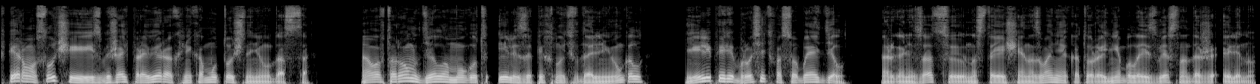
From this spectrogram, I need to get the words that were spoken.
В первом случае избежать проверок никому точно не удастся, а во втором дело могут или запихнуть в дальний угол, или перебросить в особый отдел, организацию, настоящее название которой не было известно даже Эллину.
